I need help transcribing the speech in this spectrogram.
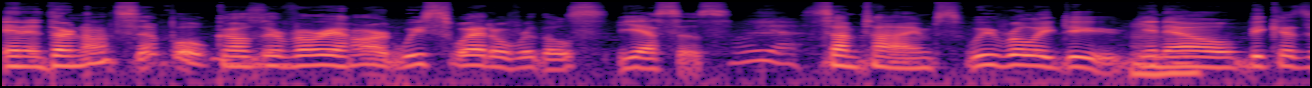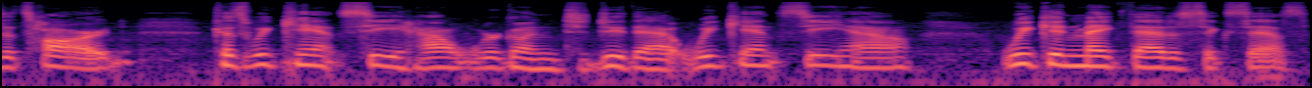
and they're not simple because they're Mhm. very hard. We sweat over those yeses Oh yes. sometimes. We really do, you Mhm. know, because it's hard because we can't see how we're going to do that. We can't see how we can make that a success,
